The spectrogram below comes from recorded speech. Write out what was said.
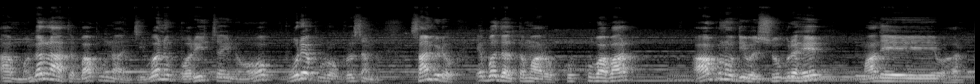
આ મંગલનાથ બાપુના જીવન પરિચયનો પૂરેપૂરો પ્રસંગ સાંભળ્યો. એ બદલ તમારો ખૂબ ખૂબ આભાર. આપનો દિવસ શુભ રહે. મહાદેવ હર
